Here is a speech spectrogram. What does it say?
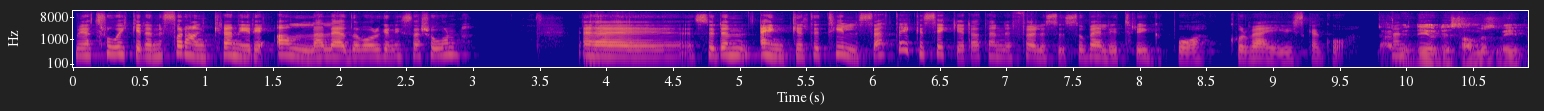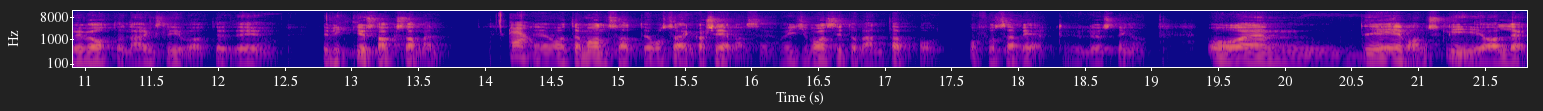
Men jeg tror ikke den er forankret ned i alle ledd av organisasjonen. Eh, så den enkelte ansatte er ikke sikkert at den føler seg så veldig trygg på hvor vei vi skal gå. Nei, men det er jo det samme som i private næringslivet, at det, det, er, det er viktig å snakke sammen. Ja. Eh, Og at de ansatte også engasjerer seg, og ikke bare sitter og venter på å få servert løsninger. Og em, det er vanskelig i alle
